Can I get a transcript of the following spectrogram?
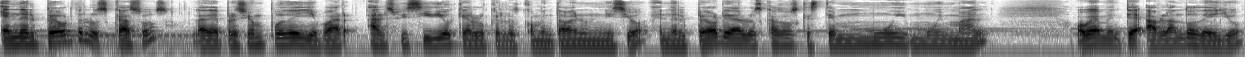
En el peor de los casos, la depresión puede llevar al suicidio, que es lo que les comentaba en un inicio. En el peor de los casos que esté muy, muy mal. Obviamente, hablando de ello,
